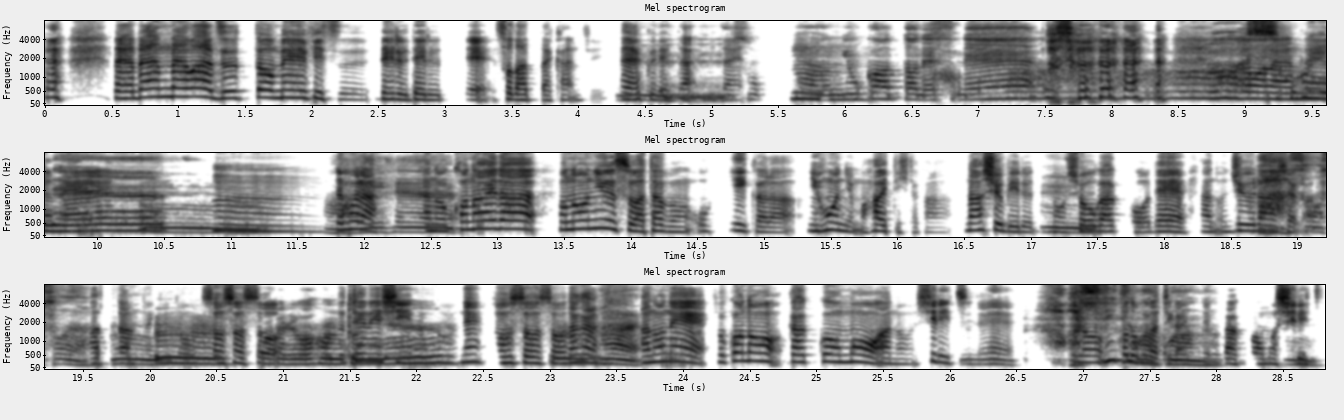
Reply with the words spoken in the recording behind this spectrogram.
だから旦那はずっとメンフィス出る出るって育った感じ。早く出たいみたいな。そっか、うんよかったですね。そう なんだよねうんうん。で、ほら、あの、この間、このニュースは多分大きいから、日本にも入ってきたから、ナッシュビルの小学校で、あの、銃乱射があったんだけど、うんそうそうそう。あれは本当にね。テネシーなんだよね。そうそうそう。だから、はいあのね、そこの学校も、あの、私立で、うんあの子供たちが行ってる学校も私立。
